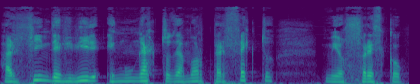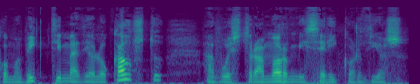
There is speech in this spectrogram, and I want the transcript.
al fin de vivir en un acto de amor perfecto, me ofrezco como víctima de holocausto a vuestro amor misericordioso,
